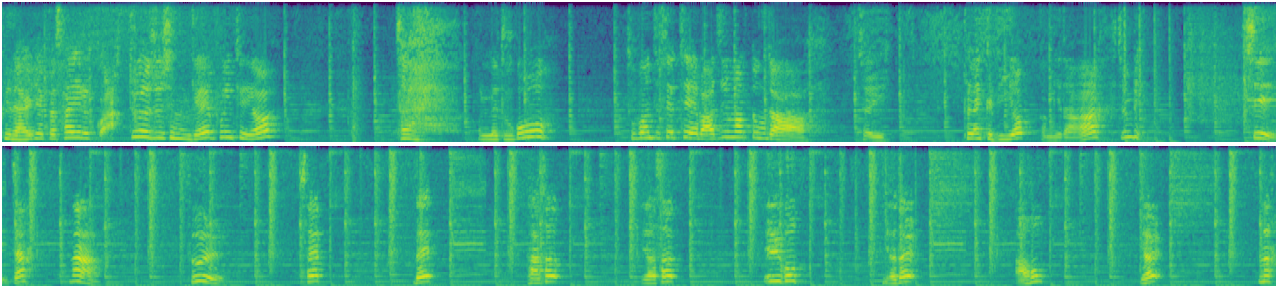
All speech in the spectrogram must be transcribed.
그 날개뼈 사이를 꽉 조여주시는 게 포인트예요 자 걸레 두고 두 번째 세트의 마지막 동작 저희 플랭크 니업 갑니다 준비 시작. 하나, 둘, 셋, 넷, 다섯, 여섯, 일곱, 여덟, 아홉, 열. 하나,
